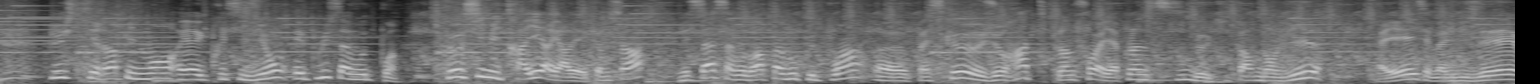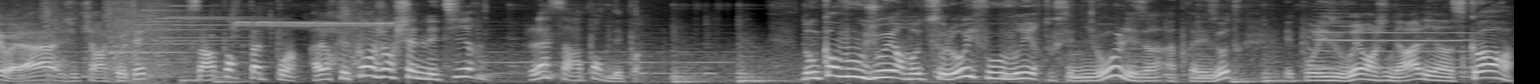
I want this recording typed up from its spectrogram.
plus je tire rapidement et avec précision, et plus ça vaut de points. Je peux aussi mitrailler, regardez, comme ça, mais ça, ça vaudra pas beaucoup de points, euh, parce que je rate plein de fois, il y a plein de cibles qui partent dans le vide, vous voyez, c'est mal visé, voilà, je tire à côté, ça rapporte pas de points. Alors que quand j'enchaîne les tirs, là ça rapporte des points. Donc quand vous jouez en mode solo, il faut ouvrir tous ces niveaux les uns après les autres. Et pour les ouvrir, en général, il y a un score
